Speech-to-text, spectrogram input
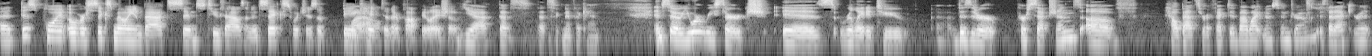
at this point, over 6 million bats since 2006, which is a big Wow. hit to their population. Yeah, that's that's significant. And so your research is related to uh, visitor perceptions of how bats are affected by white nose syndrome. Is that accurate?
